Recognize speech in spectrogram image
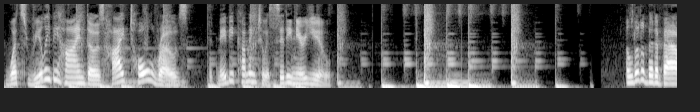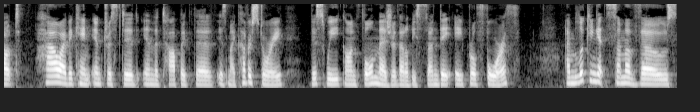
what's really behind those high toll roads that may be coming to a city near you? A little bit about how I became interested in the topic that is my cover story this week on Full Measure. That'll be Sunday, April 4th. I'm looking at some of those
